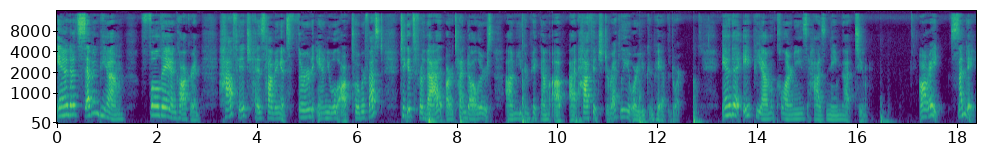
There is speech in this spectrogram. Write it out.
And at 7 p.m., full day in Cochrane. Half Hitch is having its third annual Oktoberfest. Tickets for that are $10. Um, you can pick them up at Half Hitch directly or you can pay at the door. And at 8 p.m., Killarney's has named that tune. All right, Sunday.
